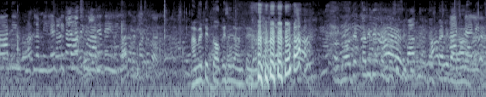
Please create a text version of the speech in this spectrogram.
बाद ही मतलब मिले टिकटॉक से जानते हैं। हमें टिकटॉक से जानते हैं। और बहुत देर कभी एक से बात नहीं होती पहली बार। आज हाँ। पहली बार।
